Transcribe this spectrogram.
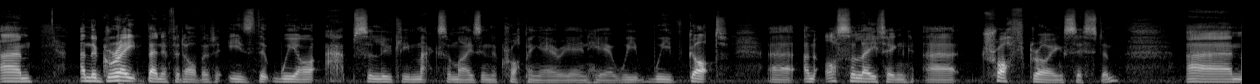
Um, and the great benefit of it is that we are absolutely maximizing the cropping area in here. We, we've got uh, an oscillating uh, trough growing system, um,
